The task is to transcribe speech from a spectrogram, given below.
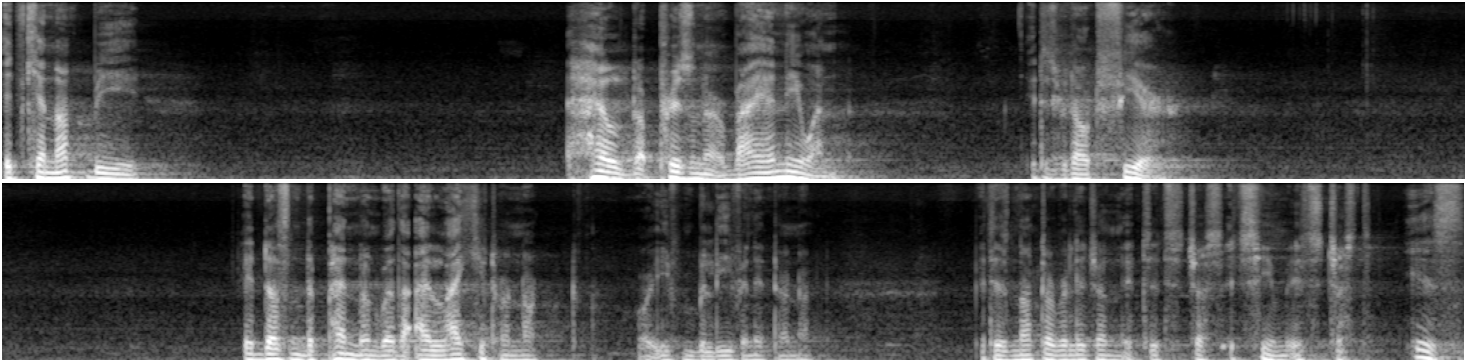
It cannot be held a prisoner by anyone. It is without fear. It doesn't depend on whether I like it or not, or even believe in it or not. It is not a religion. It, it's just. It seems. It's just is.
